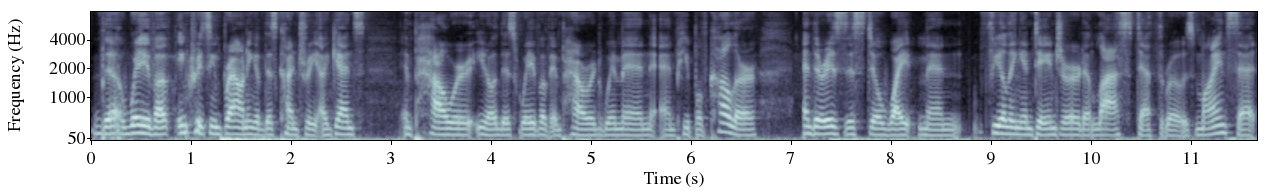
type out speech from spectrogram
the wave of increasing browning of this country, against empower, you know, this wave of empowered women and people of color. And there is this still white men feeling endangered and last death throes mindset.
